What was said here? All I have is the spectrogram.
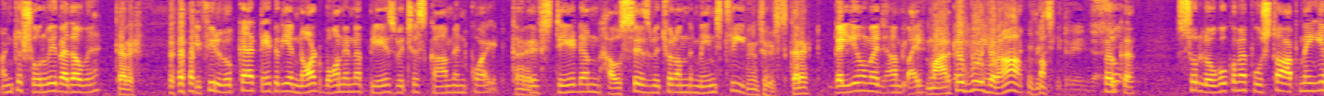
हम तो शोर भी पैदा हुए हैं Correct. if you look at it, we are not born in a place which is calm and quiet. Correct. We've stayed in houses which were on the main street. It's correct. गलियों में जहाँ बाइक Market के ऊपर हाँ. सो सो लोगों को मैं पूछता हूँ आपने ये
